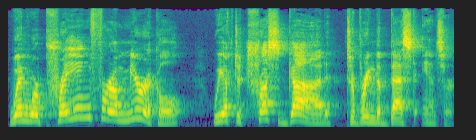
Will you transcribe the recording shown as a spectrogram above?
When we're praying for a miracle, we have to trust God to bring the best answer.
